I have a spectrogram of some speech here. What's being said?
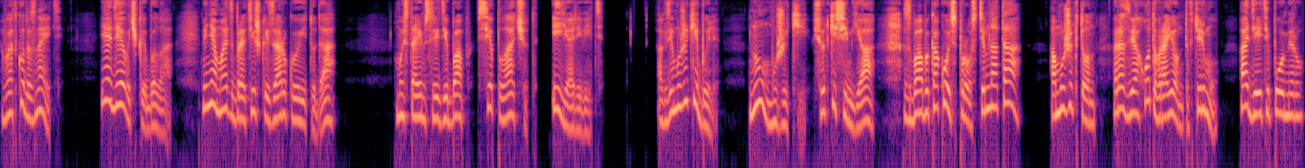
Вы откуда знаете? Я девочкой была. Меня мать с братишкой за руку и туда. Мы стоим среди баб, все плачут, и я реветь. А где мужики были? Ну, мужики, все-таки семья. С бабы какой спрос? Темнота. А мужик-то он, разве охота в район-то в тюрьму? А дети по миру?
